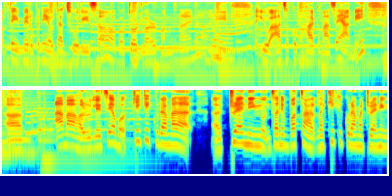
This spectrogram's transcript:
अब त्यही मेरो पनि एउटा छोरी छ अब टोडलर भनौँ न होइन? अनि यो आजको भागमा चाहिँ हामी आमाहरूले चाहिँ अब के के कुरामा ट्रेनिङ हुन्छ अनि बच्चाहरूलाई के के कुरामा ट्रेनिङ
